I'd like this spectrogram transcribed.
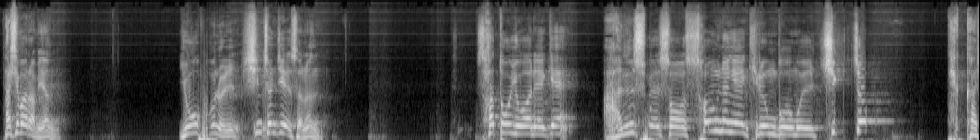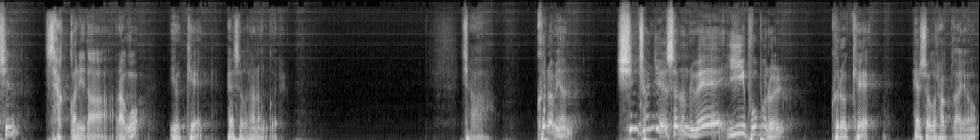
다시 말하면 이 부분을 신천지에서는 사도 요한에게 안수해서 성령의 기름 부음을 직접 택하신 사건이다라고 이렇게 해석을 하는 거예요. 자, 그러면 신천지에서는 왜 이 부분을 그렇게 해석을 할까요?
